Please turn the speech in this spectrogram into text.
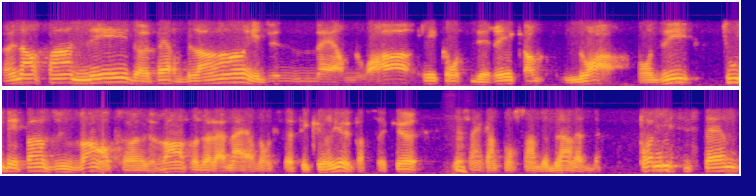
un enfant né d'un père blanc et d'une mère noire est considéré comme noir. On dit tout dépend du ventre, hein, le ventre de la mère. Donc, c'est assez curieux parce que il y a 50% de blanc là-dedans. Premier système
